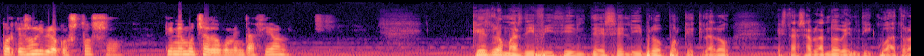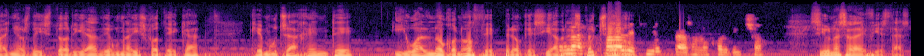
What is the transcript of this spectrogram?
porque es un libro costoso, tiene mucha documentación. ¿Qué es lo más difícil de ese libro? Porque claro, estás hablando de 24 años de historia de una discoteca que mucha gente igual no conoce, pero que sí habrá escuchado. Una sala de fiestas, mejor dicho. Sí, una sala de fiestas.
